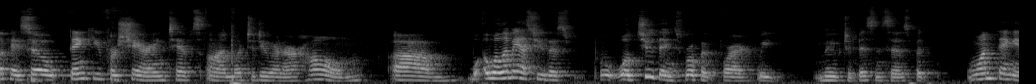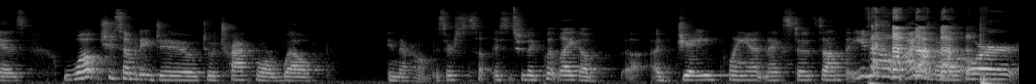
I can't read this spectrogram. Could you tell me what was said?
okay. So thank you for sharing tips on what to do in our home. Um, well, let me ask you this. Well, two things real quick before we move to businesses. But one thing is, what should somebody do to attract more wealth in their home? Is there is, should they put like a a jade plant next to something, you know, I don't know, or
